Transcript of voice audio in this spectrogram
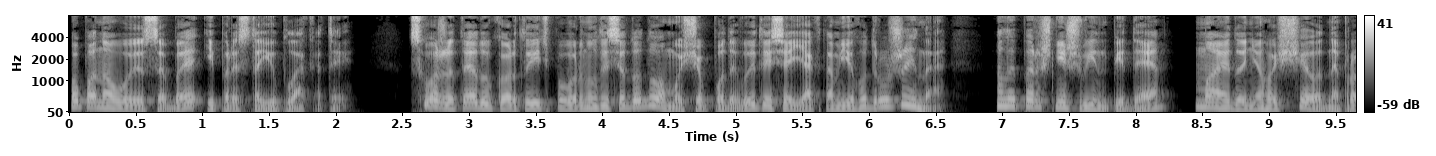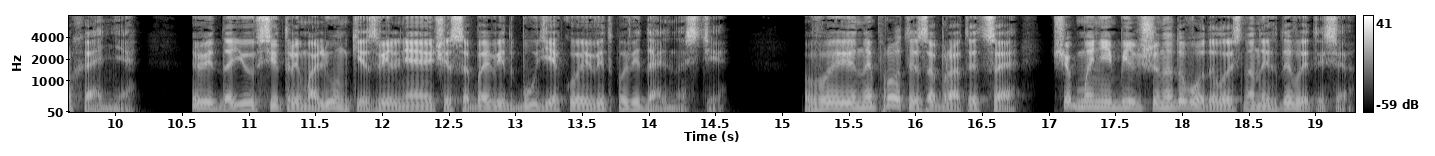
Опановую себе і перестаю плакати. Схоже, Теду кортить повернутися додому, щоб подивитися, як там його дружина, але перш ніж він піде, маю до нього ще одне прохання віддаю всі три малюнки, звільняючи себе від будь-якої відповідальності. Ви не проти забрати це, щоб мені більше не доводилось на них дивитися?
